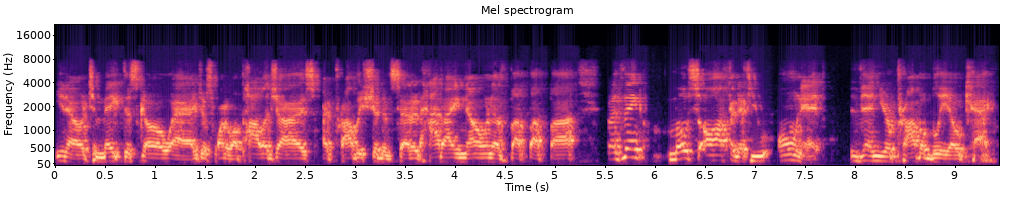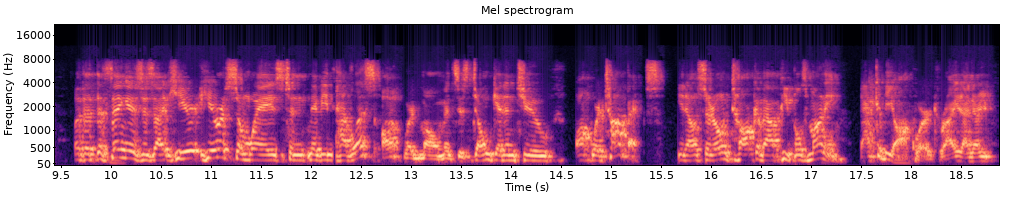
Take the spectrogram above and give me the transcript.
you know, to make this go away. I just want to apologize. I probably shouldn't have said it had I known of blah, blah, blah. But I think most often, if you own it, then you're probably okay. But the, the thing is, is that here here are some ways to maybe have less awkward moments. Is don't get into awkward topics. You know, so don't talk about people's money. That could be awkward, right? I know you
